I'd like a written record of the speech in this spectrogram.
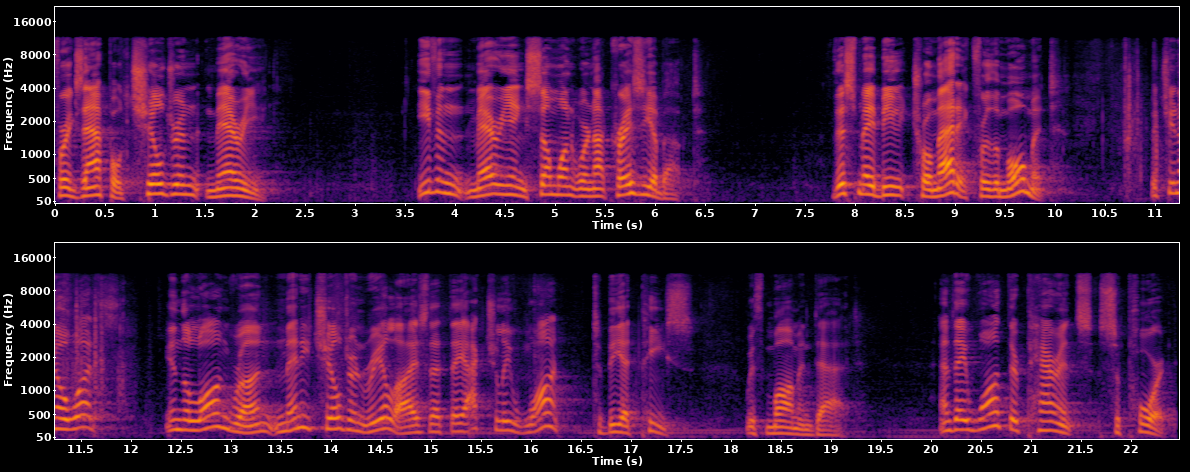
For example, children marrying even marrying someone we're not crazy about. This may be traumatic for the moment, But you know what? In the long run, many children realize that they actually want to be at peace with mom and dad. And they want their parents' support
